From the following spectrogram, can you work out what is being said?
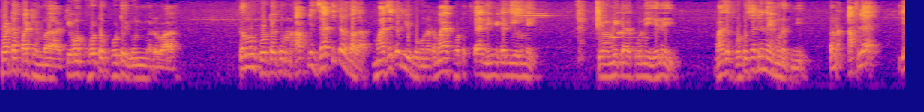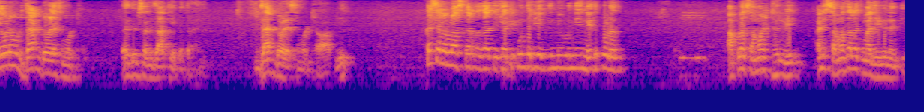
खोटा पाठिंबा किंवा खोटं फोटो घेऊन मिरवा? कमून खोटं करून आपली जातीकडे बघा. माझ्याकडे बी बघू नका. माझ्या फोटोत काय नाही मी काय येऊ नये. किंवा मी काय कोणी हे नाही. माझ्या फोटोसाठी नाही म्हणत मी. पण आपल्या एवढ्या मोठं जात डोळ्यासमोर ठेवा. काही दिवसांनी जात एकत्र आहे. जात डोळ्यासमोर ठेवा आपली. कशाला लॉस करता जाती? जाती कोणतरी एक दिन निवडून येईल नाही तर पडत आपला समाज ठरवेल आणि समाजालाच माझी विनंती.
